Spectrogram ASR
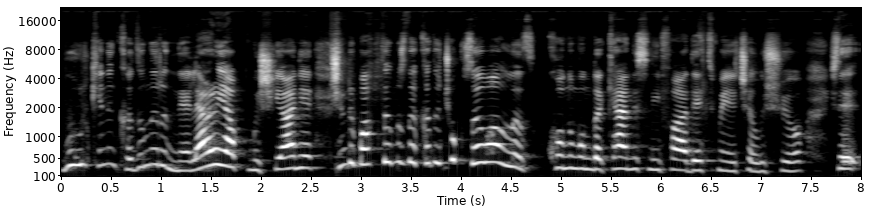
Bu ülkenin kadınları neler yapmış? Yani şimdi baktığımızda kadın çok zavallı konumunda kendisini ifade etmeye çalışıyor. İşte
